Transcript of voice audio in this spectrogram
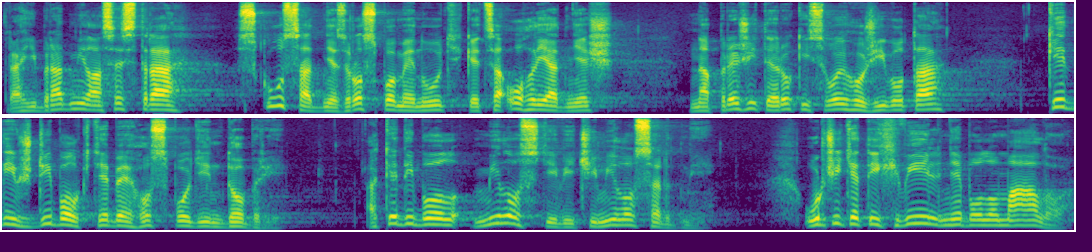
Drahý brat, milá sestra, skúsa dnes rozpomenúť, keď sa ohliadneš na prežité roky svojho života, kedy vždy bol k tebe hospodin dobrý a kedy bol milostivý či milosrdný. Určite tých chvíľ nebolo málo.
